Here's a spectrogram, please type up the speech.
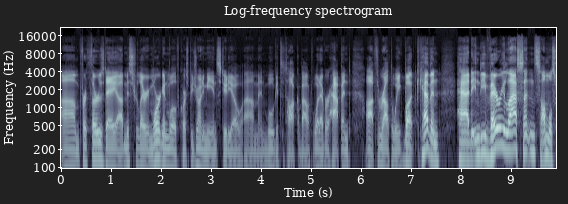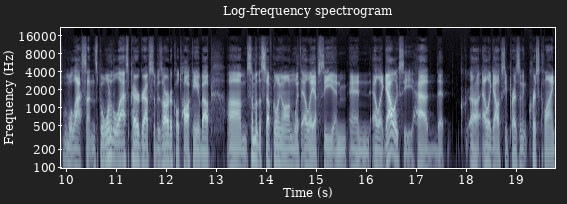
um, for Thursday, uh, Mr. Larry Morgan will, of course, be joining me in studio, um, and we'll get to talk about whatever happened uh, throughout the week. But Kevin had, in the very last sentence, almost last sentence, but one of the last paragraphs of his article talking about um, some of the stuff going on with LAFC and, and LA Galaxy, had that uh, LA Galaxy president Chris Klein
